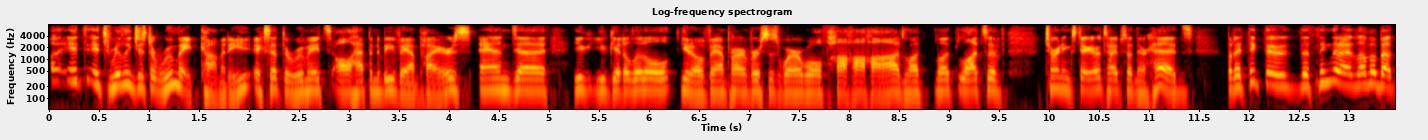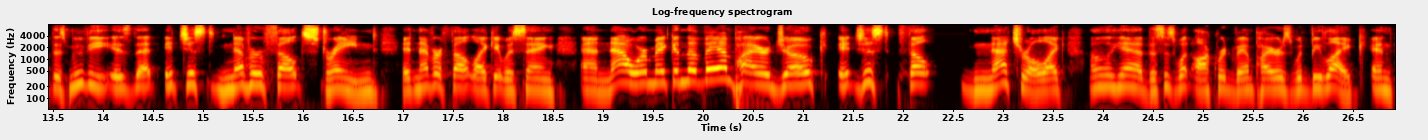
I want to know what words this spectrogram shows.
uh, it, it's really just a roommate comedy, except the roommates all happen to be vampires, and uh, you you get a little you know vampire versus werewolf, ha ha ha, and lot, lot, lots of turning stereotypes on their heads. But I think the the thing that I love about this movie is that it just never felt strained. It never felt like it was saying, "And now we're making the vampire joke." It just felt natural, like, "Oh yeah, this is what awkward vampires would be like." And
